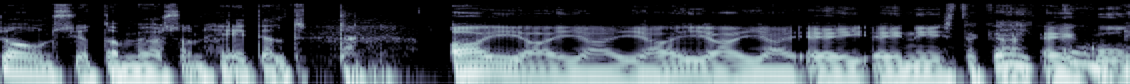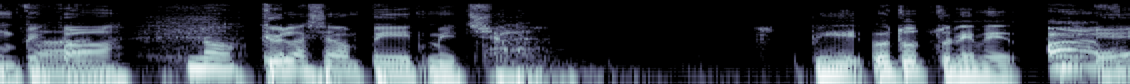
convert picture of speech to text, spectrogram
Jones, jota myös on heitelty tänne. Ai, ai, ai, ai, ai, ai. Ei, ei niistäkään. Ei Ei, kumpikaan. kumpikaan. No. Kyllä se on Pete Mitchell. Pi- tuttu nimi. Ah, Eli-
